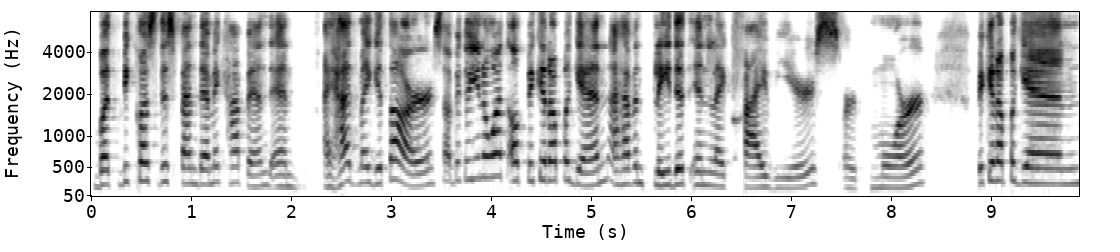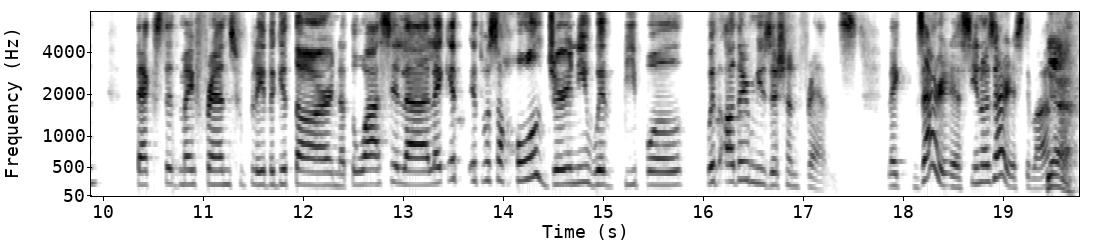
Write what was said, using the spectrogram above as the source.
But because this pandemic happened and I had my guitar, sabi ko, you know what? I'll pick it up again. I haven't played it in like five years or more. Pick it up again. Texted my friends who play the guitar. Natuwa sila. Like it, it was a whole journey with people, with other musician friends. Like Zaris. You know Zaris, diba? Yeah.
